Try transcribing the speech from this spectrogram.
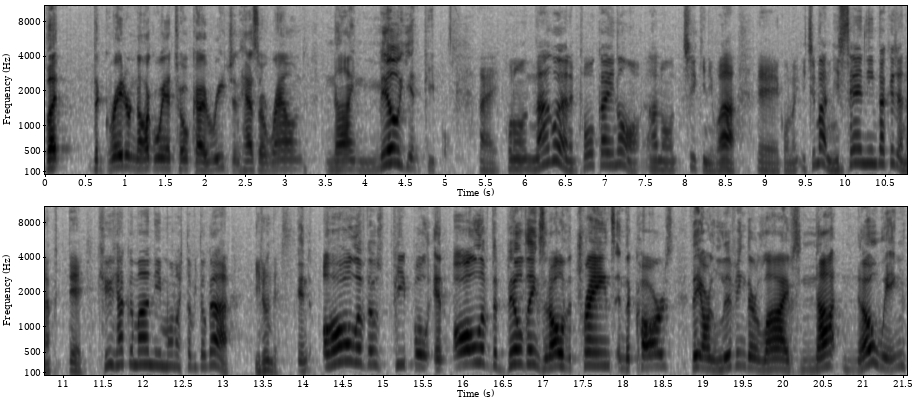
but the greater Nagoya Tokai region has around 9 million people. はい、この名古屋、ね、東海のあの地域には、えーこの1万2000人だけじゃなくて900万人もの人々が いるんです。 And all of those people in all of the buildings and all of the trains and the cars, they are living their lives not knowing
